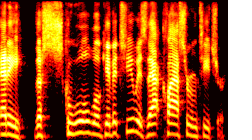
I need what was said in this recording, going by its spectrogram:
at a the school will give it to you is that classroom teacher.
